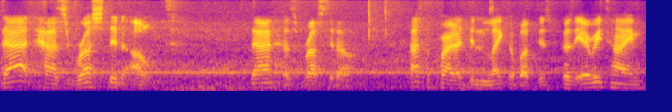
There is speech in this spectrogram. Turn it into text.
that has rusted out. That has rusted out. That's the part I didn't like about this because every time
